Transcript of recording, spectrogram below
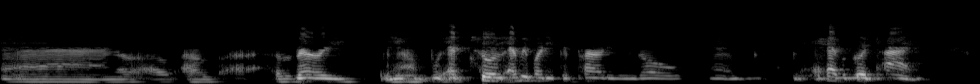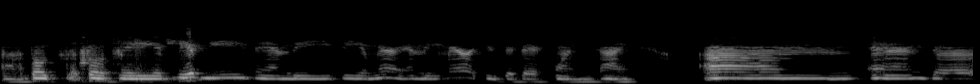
and a, a, a, very, you know, so everybody could party and go and have a good time uh, both both the Vietnamese and the the American the Americans at that point in time. Um, and uh,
